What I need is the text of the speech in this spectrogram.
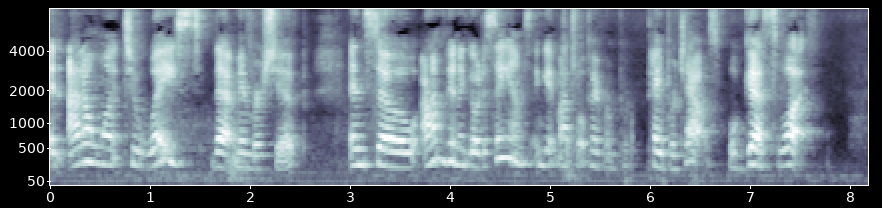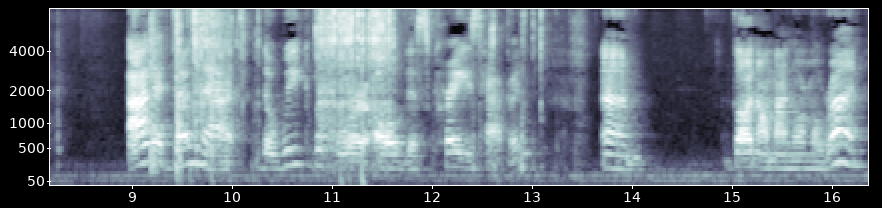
and I don't want to waste that membership. And so I'm going to go to Sam's and get my toilet paper paper towels. Well, guess what? I had done that the week before all this craze happened. Um, gone on my normal run,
